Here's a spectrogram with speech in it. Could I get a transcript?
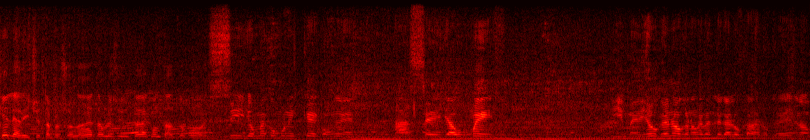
¿Qué le ha dicho esta persona? ¿Han establecido ustedes contacto con él? Sí, yo me comuniqué con él hace ya un mes y me dijo que no, que no me iba a entregar los carros, que él no,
